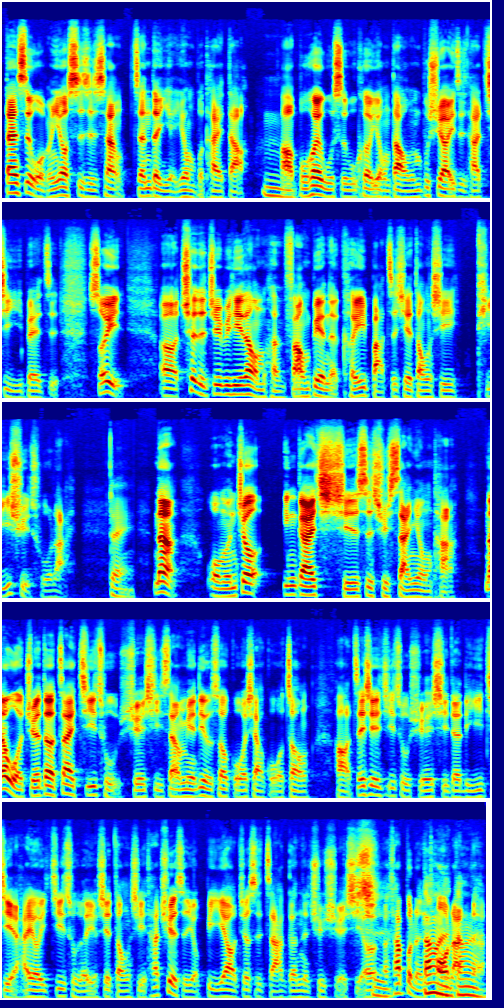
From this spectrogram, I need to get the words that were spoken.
但是我们又事实上真的也用不太到，嗯、啊，不会无时无刻用到，我们不需要一直它记一辈子。所以，呃，ChatGPT 让我们很方便的可以把这些东西提取出来。对，那我们就应该其实是去善用它。那我觉得在基础学习上面，例如说国小、国中，好这些基础学习的理解，还有基础的有些东西，它确实有必要就是扎根的去学习，而它不能偷懒的。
